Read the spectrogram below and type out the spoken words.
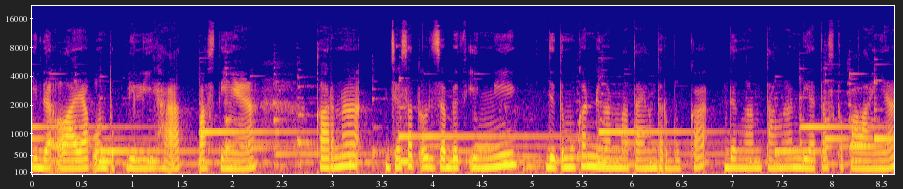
tidak layak untuk dilihat pastinya karena jasad Elizabeth ini ditemukan dengan mata yang terbuka, dengan tangan di atas kepalanya,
